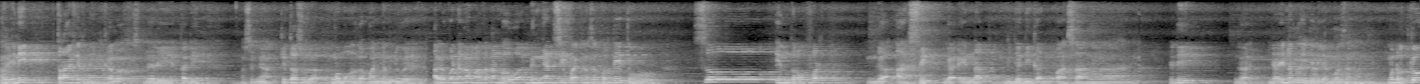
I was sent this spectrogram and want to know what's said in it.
Oh, ini terakhir nih kalau dari tadi maksudnya kita sudah ngomong agak panjang juga ya. Ada pandangan mengatakan bahwa dengan sifat yang seperti itu, so introvert nggak asik, nggak enak dijadikan pasangan. Jadi nggak nggak enak dijadikan pasangan. Menurut kau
